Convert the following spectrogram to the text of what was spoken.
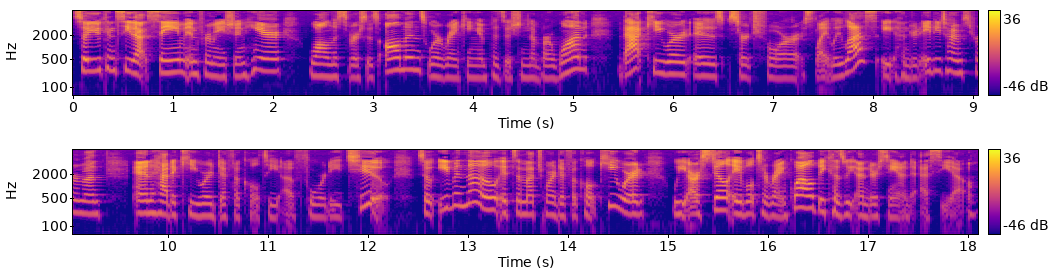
So you can see that same information here, walnuts versus almonds, we're ranking in position number one. That keyword is searched for slightly less, 880 times per month, and had a keyword difficulty of 42. So even though it's a much more difficult keyword, we are still able to rank well because we understand SEO.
